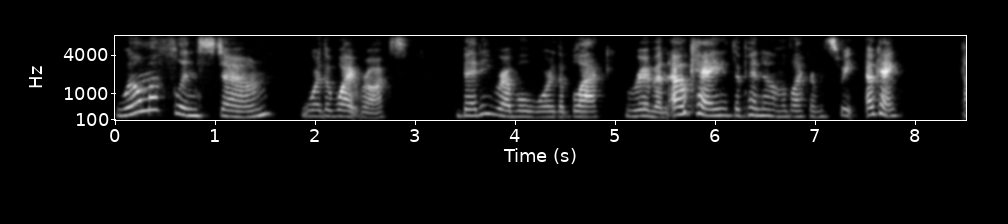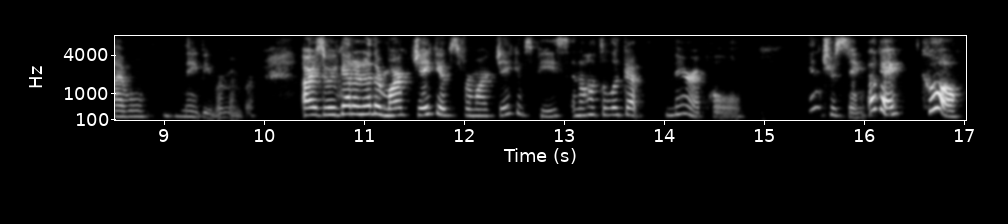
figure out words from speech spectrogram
Wilma Flintstone wore the white rocks. Betty Rubble wore the black ribbon. Okay, the pendant on the black ribbon. Sweet. Okay, I will maybe remember. All right, so we've got another Marc Jacobs for Marc Jacobs piece, and I'll have to look up Maripol. Interesting. Okay, cool.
